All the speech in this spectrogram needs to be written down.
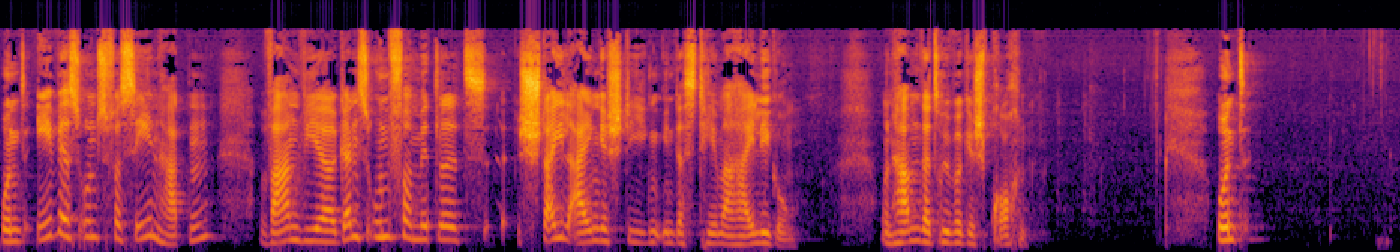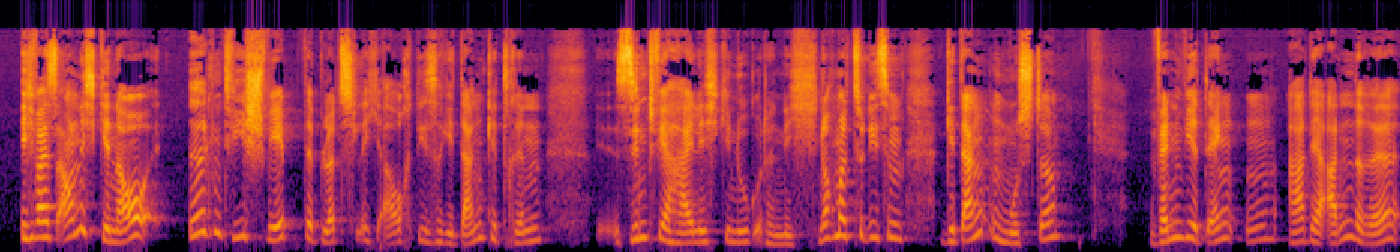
Und ehe wir es uns versehen hatten, waren wir ganz unvermittelt steil eingestiegen in das Thema Heiligung und haben darüber gesprochen. Und ich weiß auch nicht genau, irgendwie schwebte plötzlich auch dieser Gedanke drin, sind wir heilig genug oder nicht. Nochmal zu diesem Gedankenmuster wenn wir denken, ah, der andere,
